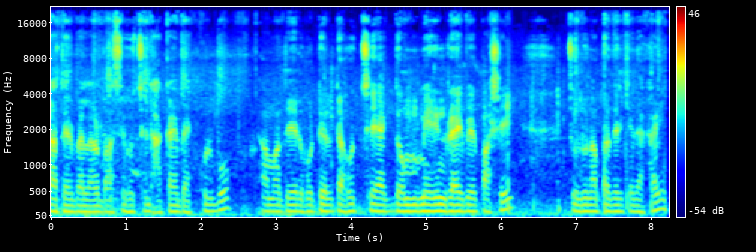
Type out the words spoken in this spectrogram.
রাতের বেলার বাসে হচ্ছে ঢাকায় ব্যাক করব। আমাদের হোটেলটা হচ্ছে একদম মেরিন ড্রাইভের পাশেই। চলুন আপনাদেরকে দেখাই।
